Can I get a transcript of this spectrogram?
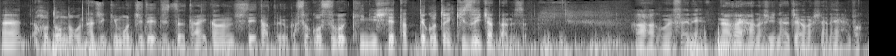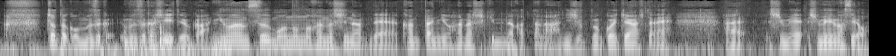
えー、ほとんど同じ気持ちで実は体感してたというか、そこをすごい気にしてたってことに気づいちゃったんです。ああ、ごめんなさいね。長い話になっちゃいましたね。やっぱちょっとこうむずか難しいというか、ニュアンスものの話なんで、簡単には話しきれなかったな。20分超えちゃいましたね。はい。締め、締めますよ。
